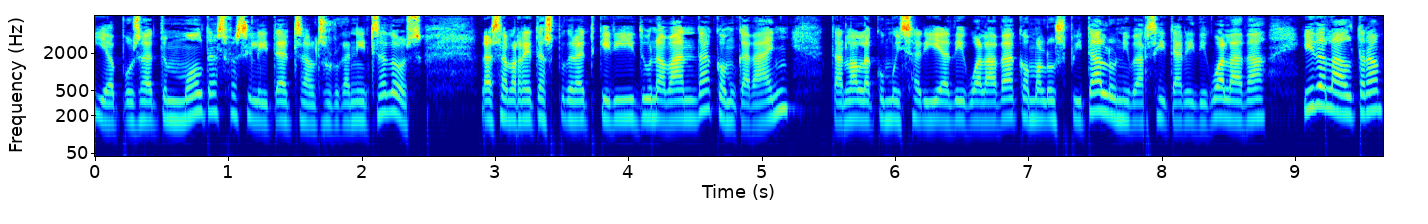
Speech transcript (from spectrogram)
i ha posat moltes facilitats als organitzadors. La samarreta es podrà adquirir d'una banda, com cada any, tant a la comissaria d'Igualada com a l'Hospital Universitari d'Igualada, i de l'altra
